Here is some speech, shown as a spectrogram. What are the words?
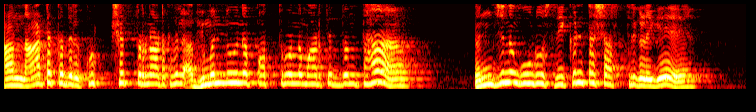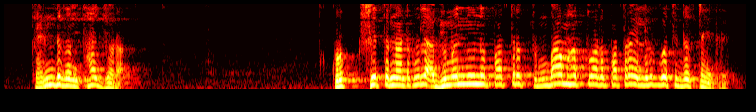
ಆ ನಾಟಕದಲ್ಲಿ, ಕುರುಕ್ಷೇತ್ರ ನಾಟಕದಲ್ಲಿ ಅಭಿಮನ್ಯುವಿನ ಪಾತ್ರವನ್ನು ಮಾಡ್ತಿದ್ದಂತಹ ನಂಜನಗೂಡು ಶ್ರೀಕಂಠ ಶಾಸ್ತ್ರಿಗಳಿಗೆ ಕೆಂಡದಂತಹ ಜ್ವರ. ಕುರುಕ್ಷೇತ್ರ ನಾಟಕದಲ್ಲಿ ಅಭಿಮನ್ಯುವಿನ ಪಾತ್ರ ತುಂಬ ಮಹತ್ವವಾದ ಪಾತ್ರ ಎಲ್ಲರಿಗೂ ಗೊತ್ತಿದ್ದ ಸ್ನೇಹಿತರೆ.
